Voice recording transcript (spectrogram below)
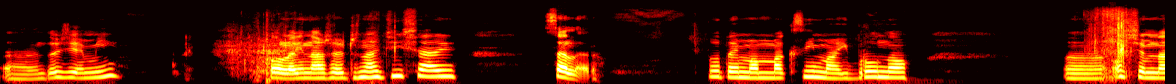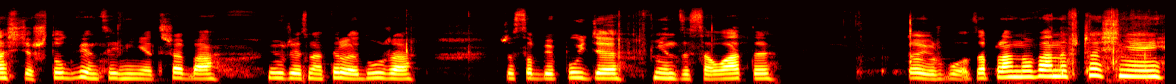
e, do ziemi. Kolejna rzecz na dzisiaj. Seler. Tutaj mam Maxima i Bruno. E, 18 sztuk, więcej mi nie trzeba. Już jest na tyle duża, że sobie pójdzie między sałaty. To już było zaplanowane wcześniej.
